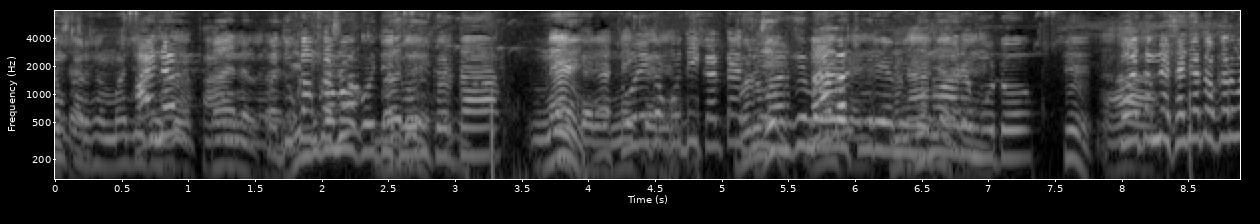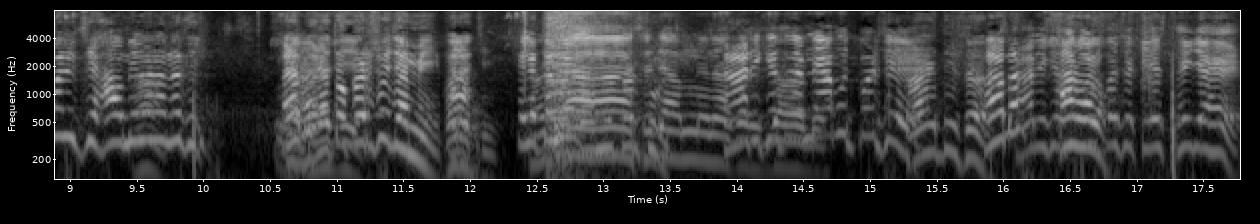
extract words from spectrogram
એમ કરશું મજૂરી Final? બધું કામ કરશો? કોઈ દી ચોરી કરતા નહીં કરે નહીં ચોરી તો કરે. કરતા જ બરોબર. નહીં. કે મારા ચોરી અમે ના, ગુનો ના. હારે મોટો છે. તો તમને સજા તો કરવાની જ છે હાવ મેળવાના નથી. બરાબર? તો કરશું જ અમે ભરતજી. એટલે તમે આ સજા અમને ના તારીખે તો એમને આવવું જ પડશે. કાયદેસર. બરાબર? તારીખે સારું હાલો. પછી કેસ થઈ જાય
